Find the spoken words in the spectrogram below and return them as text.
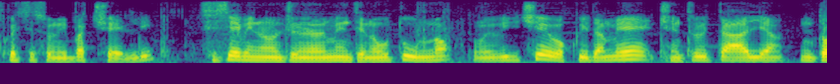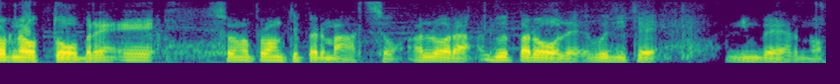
Questi sono i baccelli. Si seminano generalmente in autunno. Come vi dicevo qui da me centro italia intorno a ottobre e sono pronti per marzo. Allora due parole. Voi dite l'inverno.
